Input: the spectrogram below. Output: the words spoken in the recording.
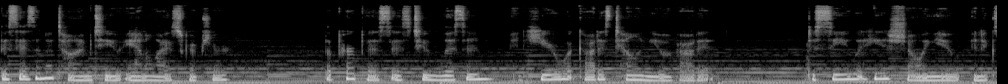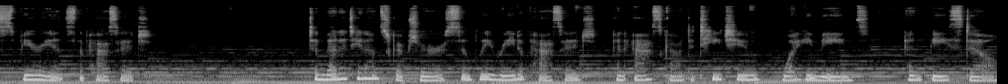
This isn't a time to analyze Scripture. The purpose is to listen and hear what God is telling you about it to see what He is showing you and experience the passage. To meditate on Scripture, simply read a passage and ask God to teach you what He means and be still.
